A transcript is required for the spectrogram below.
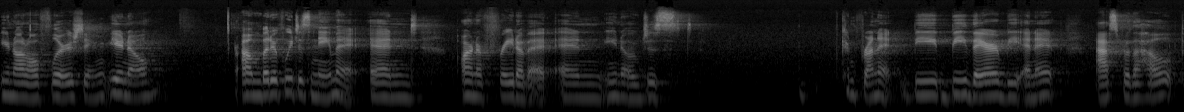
you're not all flourishing, you know. Um, but if we just name it and aren't afraid of it and you know just confront it, be be there, be in it, ask for the help,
